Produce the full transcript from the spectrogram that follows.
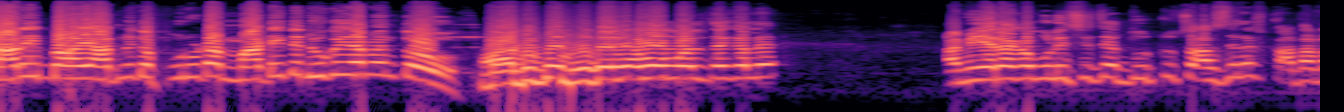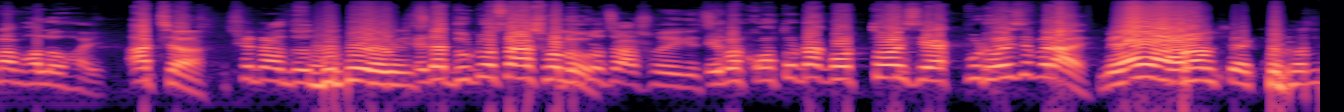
তারিফ ভাই আপনি তো পুরোটা মাটিতে ঢুকে যাবেন তো। মাটিতে ঢুকে যাব বলতে গেলে আমি এর আগে বলেছি যে দুটো চাষ দিলে কাদাটা ভালো হয়। আচ্ছা সেটা দুটো এটা দুটো চাষ হলো। দুটো চাষ হয়ে গেছে। এবার কতটা গর্ত হয়েছে? এক ফুট হয়েছে প্রায়? হ্যাঁ, আরামসে এক ফুট হবে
